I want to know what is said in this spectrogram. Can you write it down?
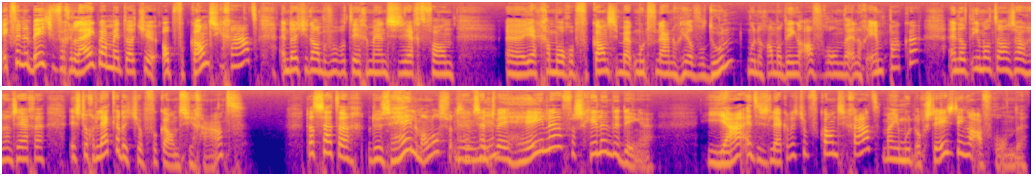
ik vind het een beetje vergelijkbaar met dat je op vakantie gaat en dat je dan bijvoorbeeld tegen mensen zegt van. eh, ja, ik ga morgen op vakantie, maar ik moet vandaag nog heel veel doen. Ik moet nog allemaal dingen afronden en nog inpakken. En dat iemand dan zou gaan zeggen: Is toch lekker dat je op vakantie gaat? Dat staat daar dus helemaal los van. Het zijn twee hele verschillende dingen. Ja, het is lekker dat je op vakantie gaat, maar je moet nog steeds dingen afronden.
